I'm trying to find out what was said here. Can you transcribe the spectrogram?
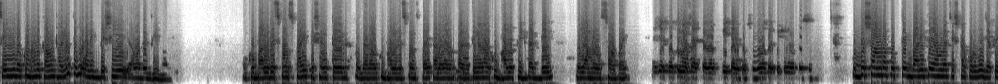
সেই রকম ভাবে কাউন্ট হয় না তবে অনেক বেশি আমাদের ভিড় হয়। খুব ভালো রেসপন্স পাই। পেশেন্টের দ্বারাও খুব ভালো রেসপন্স পাই। তারাও আহ, তিনারাও খুব ভালো ফিডব্যাক দেন বলে আমরা উৎসাহ পাই। এই যে প্রতি মাসে একটা ফ্রি ক্যাম্প করছে মূলত পিছনে উদ্দেশ্য? উদ্দেশ্য আমরা প্রত্যেক বাড়িতে আমরা চেষ্টা করব যাতে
